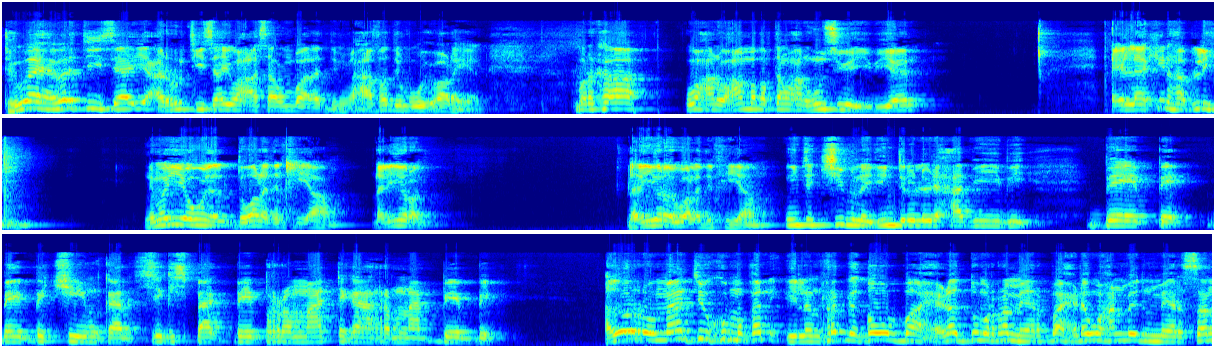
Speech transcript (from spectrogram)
de waa habartiisa iyo caruurtiisa iyo waxaasaa unbaa la dimi xaafadii bu wuxuu arayaan. Marka waxaan waxaa ma qabtaan waxaan hunsiga iibiyaan. Laakiin hablihii waa laydin khiyaamo dhalinyaroy dhalinyaroy waa laydin khiyaamo inta jim laydin diro layidhi xabiibi bebe bebe jimkan sixpack bebe romantigaan rabnaa bebe adoo romantic ku maqan ilan ragga qowl baa xidha dumarna meer baa xidhan waxaan mayd meersan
